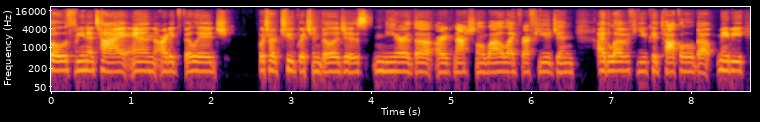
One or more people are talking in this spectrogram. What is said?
both Venetie and Arctic Village, which are two Gwich'in villages near the Arctic National Wildlife Refuge. And I'd love if you could talk a little about maybe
